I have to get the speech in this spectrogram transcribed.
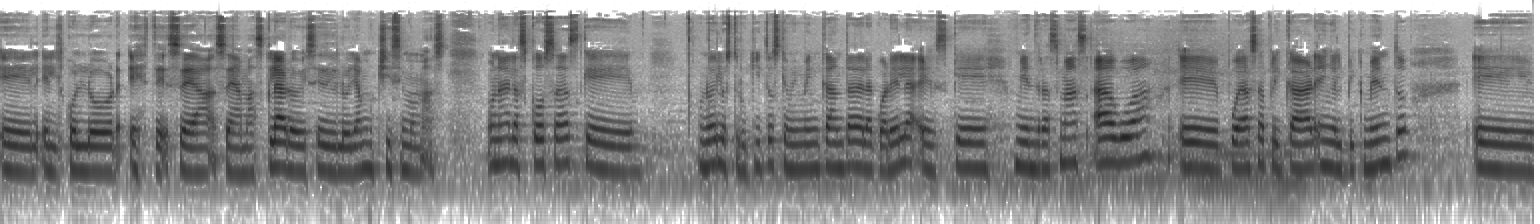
el, color este sea, sea más claro y se diluya muchísimo más. Una de las cosas que uno de los truquitos que a mí me encanta de la acuarela es que mientras más agua eh, puedas aplicar en el pigmento, eh,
